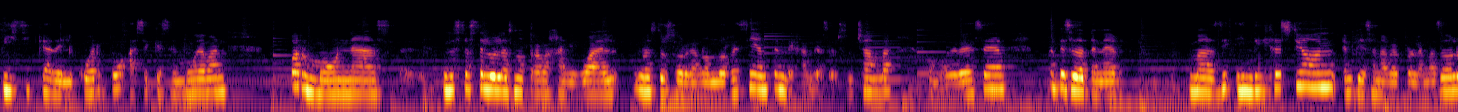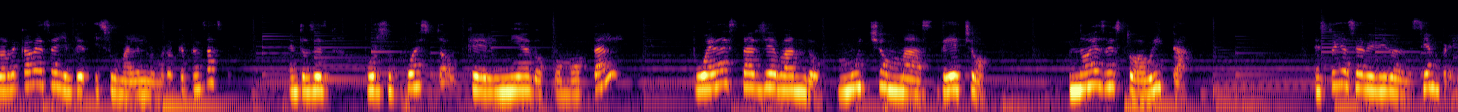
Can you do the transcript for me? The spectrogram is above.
física del cuerpo, hace que se muevan hormonas, nuestras células no trabajan igual, nuestros órganos lo resienten, dejan de hacer su chamba como debe ser, empiezas a tener más indigestión, empiezan a haber problemas de dolor de cabeza y, y suma el número que pensaste. Entonces, por supuesto que el miedo como tal pueda estar llevando mucho más. De hecho, no es esto ahorita. Esto ya se ha vivido desde siempre.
